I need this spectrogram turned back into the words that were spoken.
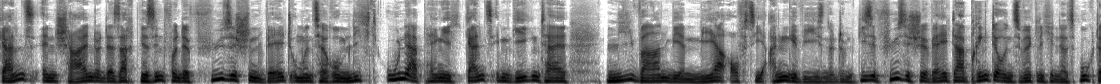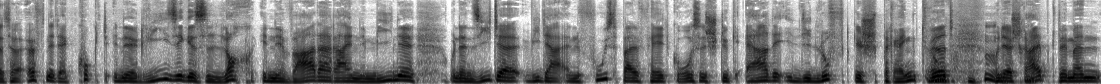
ganz entscheidend. Und er sagt, wir sind von der physischen Welt um uns herum nicht unabhängig. Ganz im Gegenteil, nie waren wir mehr auf sie angewiesen. Und um diese physische Welt, da bringt er uns wirklich in das Buch. Das eröffnet, er guckt in ein riesiges Loch in Nevada rein, eine Mine. Und dann sieht er, wie da ein Fußballfeld großes Stück Erde in die Luft gesprengt wird. Oh. Und er schreibt, wenn man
